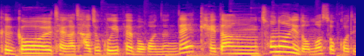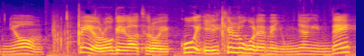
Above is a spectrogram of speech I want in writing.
그걸 제가 자주 구입해 먹었는데 개당 1,000원이 넘었었거든요. 꽤 여러 개가 들어있고 1kg의 용량인데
